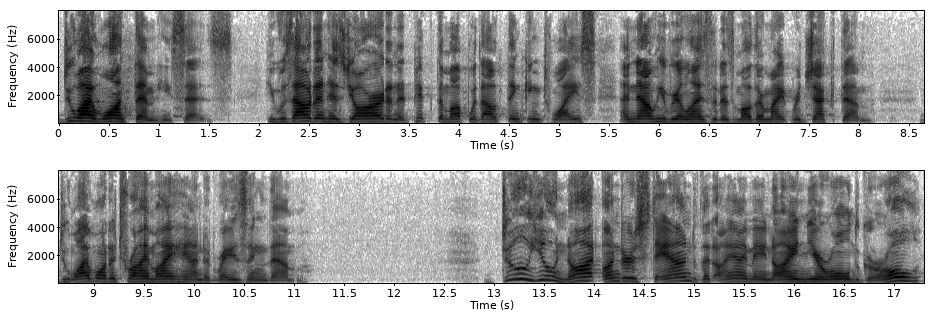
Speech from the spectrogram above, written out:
Do I want them? He says. He was out in his yard and had picked them up without thinking twice, and now he realized that his mother might reject them. Do I want to try my hand at raising them? Do you not understand that I am a nine year old girl?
